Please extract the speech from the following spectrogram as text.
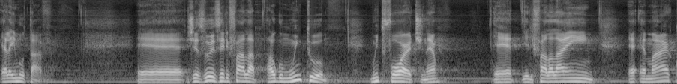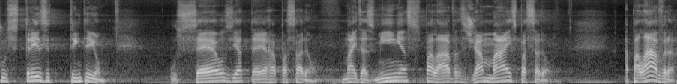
ela é imutável. É, Jesus ele fala algo muito, muito forte, né? É, ele fala lá em é, é Marcos 13, 31. Os céus e a terra passarão, mas as minhas palavras jamais passarão. A palavra,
